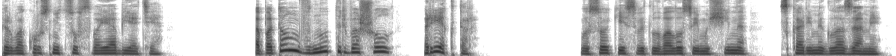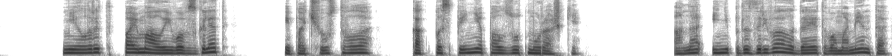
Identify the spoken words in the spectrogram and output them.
первокурсницу в свои объятия. А потом внутрь вошел ректор. Высокий светловолосый мужчина с карими глазами. Милред поймала его взгляд и почувствовала, как по спине ползут мурашки. Она и не подозревала до этого момента,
